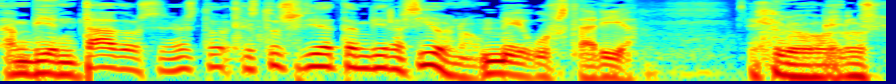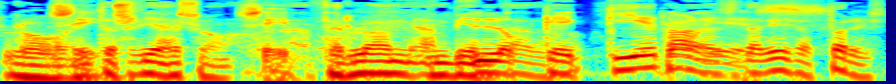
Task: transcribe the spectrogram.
ambientados en esto, ¿esto sería también así o no? Me gustaría. Es que lo, bonito sería eso, hacerlo ambientado. Lo que quiero es, actores.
